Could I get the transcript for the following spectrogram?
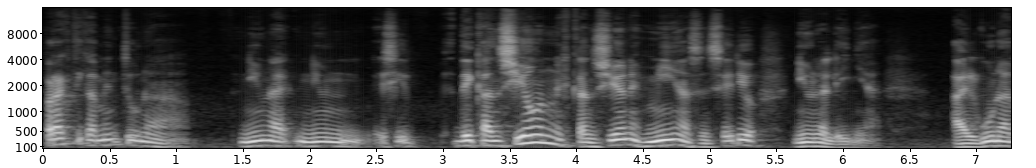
prácticamente una, ni una, ni un, es decir, de canciones, canciones mías, en serio, ni una línea alguna,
